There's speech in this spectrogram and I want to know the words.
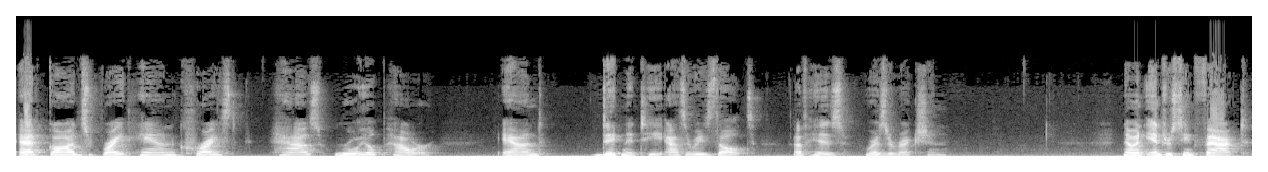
At God's right hand, Christ has royal power and dignity as a result of his resurrection. Now, an interesting fact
